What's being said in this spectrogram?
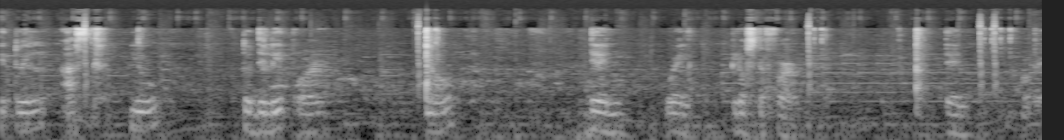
it will ask you to delete or no. Then we'll close the form then open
